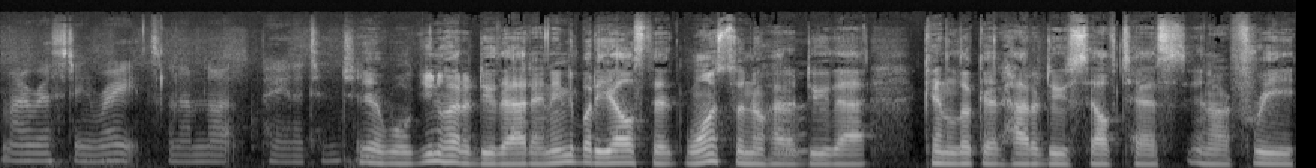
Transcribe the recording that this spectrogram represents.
my resting rates when I'm not paying attention. Yeah, well, you know how to do that, and anybody else that wants to know how to do that can look at how to do self tests in our free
